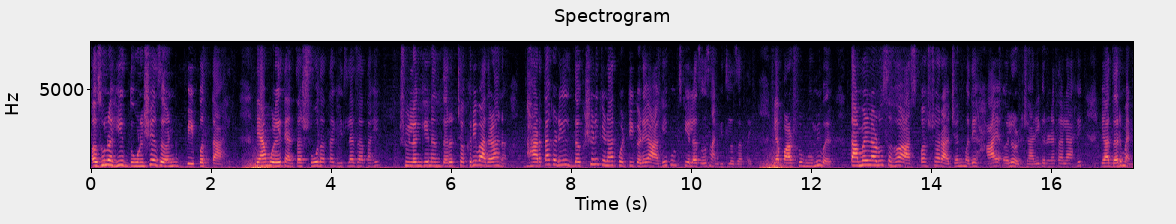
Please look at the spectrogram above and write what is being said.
अजूनही दोनशे जण बेपत्ता आहेत. त्यामुळे त्यांचा शोध आता घेतला जात आहे. श्रीलंकेनंतर चक्रीवादळानं भारताकडील दक्षिण किनारपट्टीकडे आगेकूच केल्याचं सांगितलं जात आहे या पार्श्वभूमीवर तामिळनाडूसह आसपासच्या राज्यांमध्ये हाय अलर्ट जारी करण्यात आला आहे. या दरम्यान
